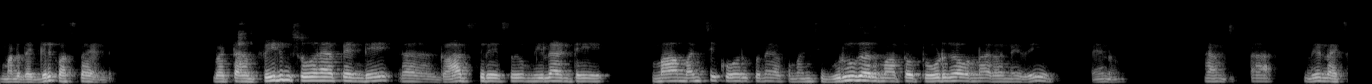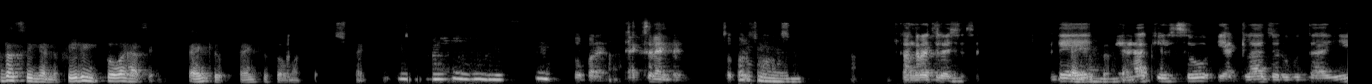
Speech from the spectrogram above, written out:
మన దగ్గరికి వస్తాయండి. But I'm feeling so happy అండి. గాడ్స్ గ్రేస్ మీలాంటి మా మంచి కోరుకునే ఒక మంచి గురువు గారు మాతో తోడుగా ఉన్నారు అనేది నేను నేను ఎక్స్ప్రెసింగ్ అండి feeling so happy thank you thank you so much super అండి. ఎక్సలెంట్ అండి. సూపర్ కంగ్రాచులేషన్స్ అంటే. మిరాకిల్స్ ఎట్లా జరుగుతాయి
